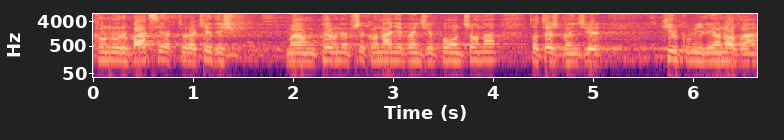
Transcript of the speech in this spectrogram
konurbacja, która kiedyś, mam pełne przekonanie, będzie połączona, to też będzie kilkumilionowa,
